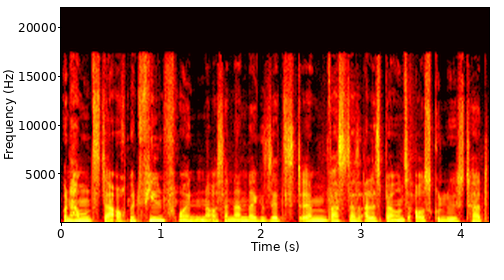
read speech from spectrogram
und haben uns da auch mit vielen Freunden auseinandergesetzt, ähm, was das alles bei uns ausgelöst hat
